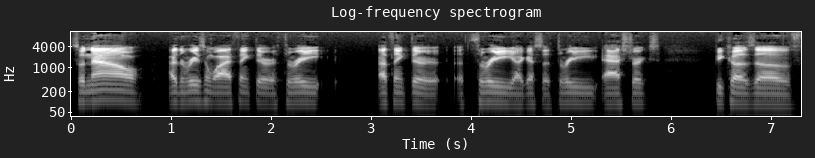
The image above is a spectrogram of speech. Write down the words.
So now, uh, the reason why I think there are three, I think there are three, I guess a three asterisks, because of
